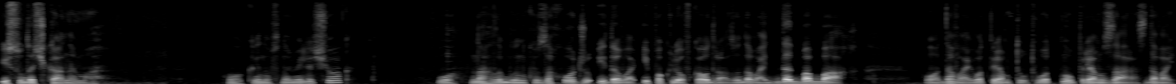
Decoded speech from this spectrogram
і судачка нема. О, кинув на мілячок. О, на глибинку заходжу і давай, і покльовка одразу. Давай, да бабах. О, давай, от прям тут, от, ну прям зараз, давай.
